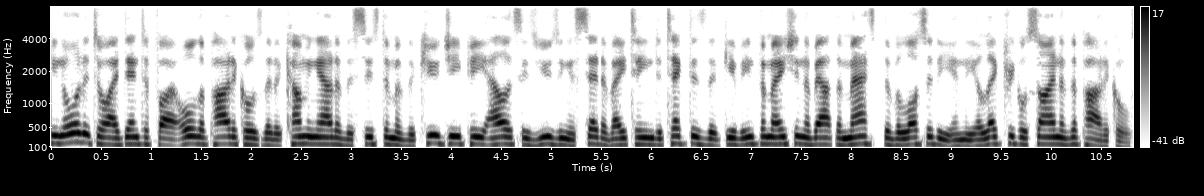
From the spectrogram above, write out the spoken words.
In order to identify all the particles that are coming out of the system of the QGP ALICE is using a set of 18 detectors that give information about the mass, the velocity and the electrical sign of the particles.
